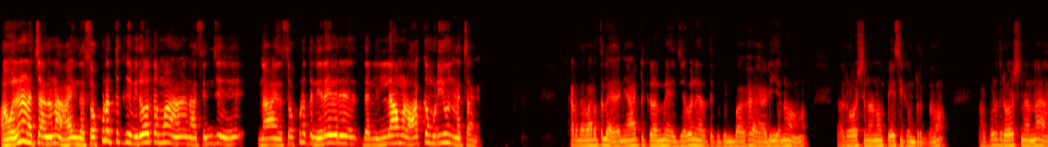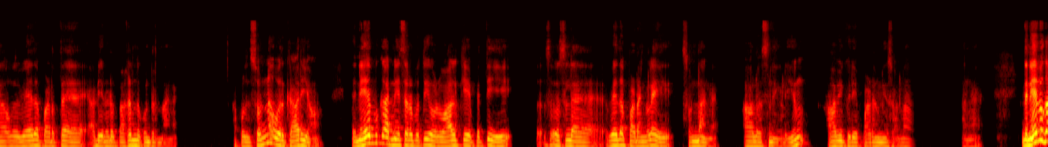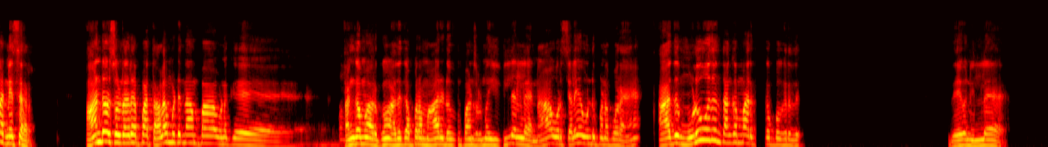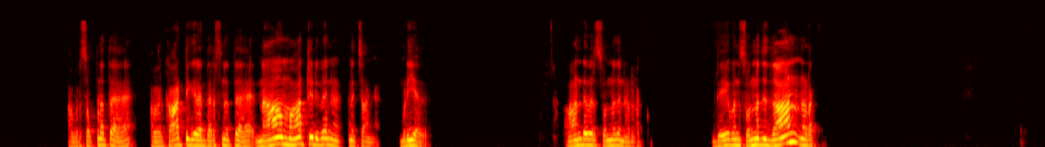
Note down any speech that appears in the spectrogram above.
அவங்க என்ன நினைச்சாங்கன்னா இந்த சொப்பனத்துக்கு விரோதமா நான் செஞ்சு நான் இந்த சொப்பனத்தை நிறைவேறுதல் இல்லாமல் ஆக்க முடியும்னு நினைச்சாங்க. கடந்த வாரத்துல ஞாயிற்றுக்கிழமை ஜெப நேரத்துக்கு பின்பாக அடியனும் ரோஷனனும் பேசி கொண்டிருந்தோம் அப்பொழுது ரோஷனன்னா ஒரு வேத படத்தை அப்படி என்னோட பகிர்ந்து கொண்டிருந்தாங்க. அப்பொழுது சொன்ன ஒரு காரியம் இந்த நேபுகார் நேசரை பத்தி ஒரு வாழ்க்கையை பத்தி ஒரு சில வேத படங்களை சொன்னாங்க. ஆலோசனைகளையும் ஆவிக்குரிய படங்களையும் சொன்னாங்க. இந்த நேபுகார் நேசர் ஆண்டவர் சொல்றாருப்பா தலை மட்டும்தான்ப்பா உனக்கு தங்கமா இருக்கும். அதுக்கப்புறம் மாறிடும்ப்பான்னு சொல்லும்போது இல்ல இல்ல நான் ஒரு சிலையை உண்டு பண்ண போறேன். அது முழுவதும் தங்கமா இருக்க போகிறது. தேவன் இல்ல அவர் சொப்னத்தை அவர் காட்டுகிற தரிசனத்தை நான் மாற்றிடுவேன்னு நினைச்சாங்க. முடியாது. ஆண்டவர் சொன்னது நடக்கும். தேவன் சொன்னதுதான் நடக்கும்.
